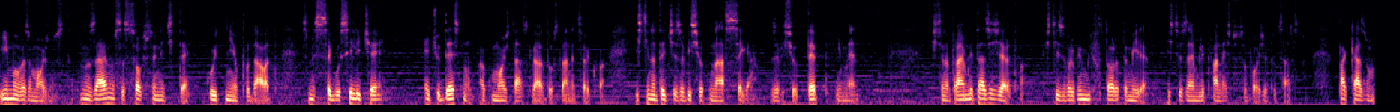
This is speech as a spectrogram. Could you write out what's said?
И има възможност. Но заедно с собствениците, които ни я продават, сме се съгласили, че е чудесно, ако може тази сграда да остане църква. Истината е, че зависи от нас сега. Зависи от теб и мен. Ще направим ли тази жертва? ще извървим ли втората миля и ще вземем ли това нещо за Божието царство. Пак казвам,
